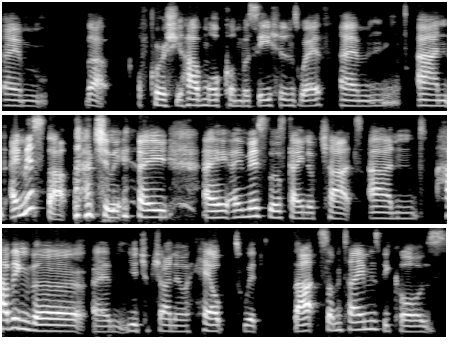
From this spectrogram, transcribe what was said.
um that of course you have more conversations with um and i miss that actually i i, I miss those kind of chats and having the um, youtube channel helped with that sometimes because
